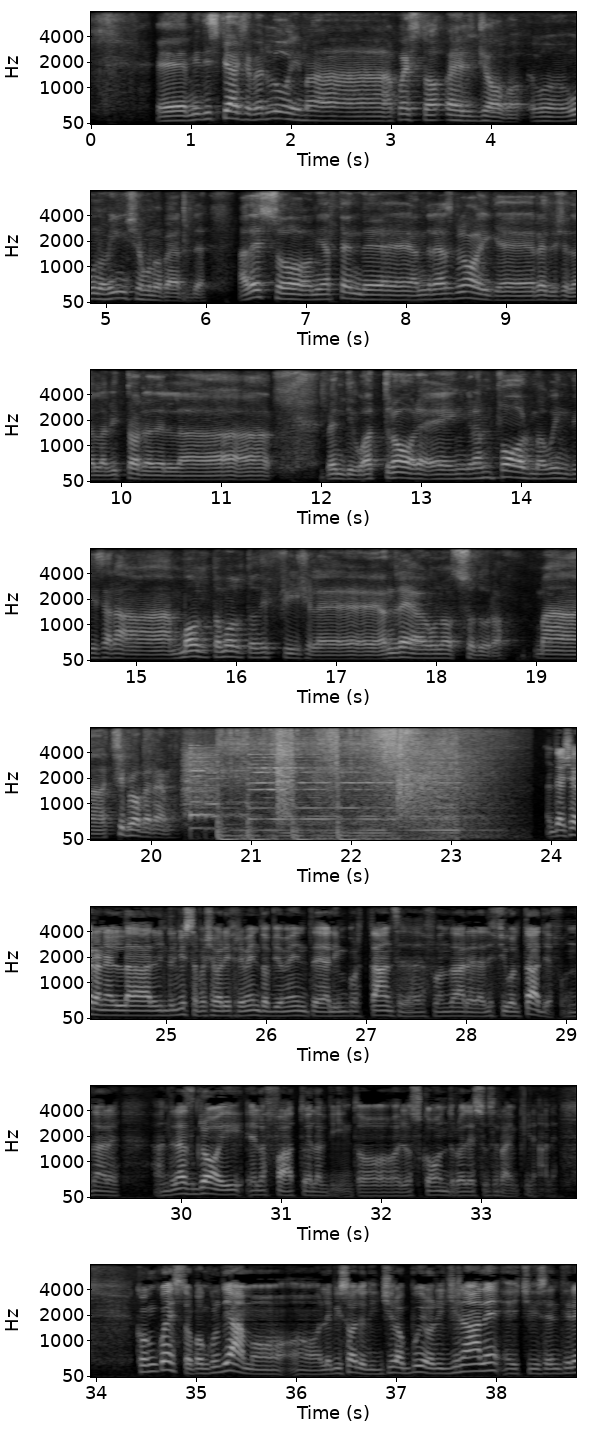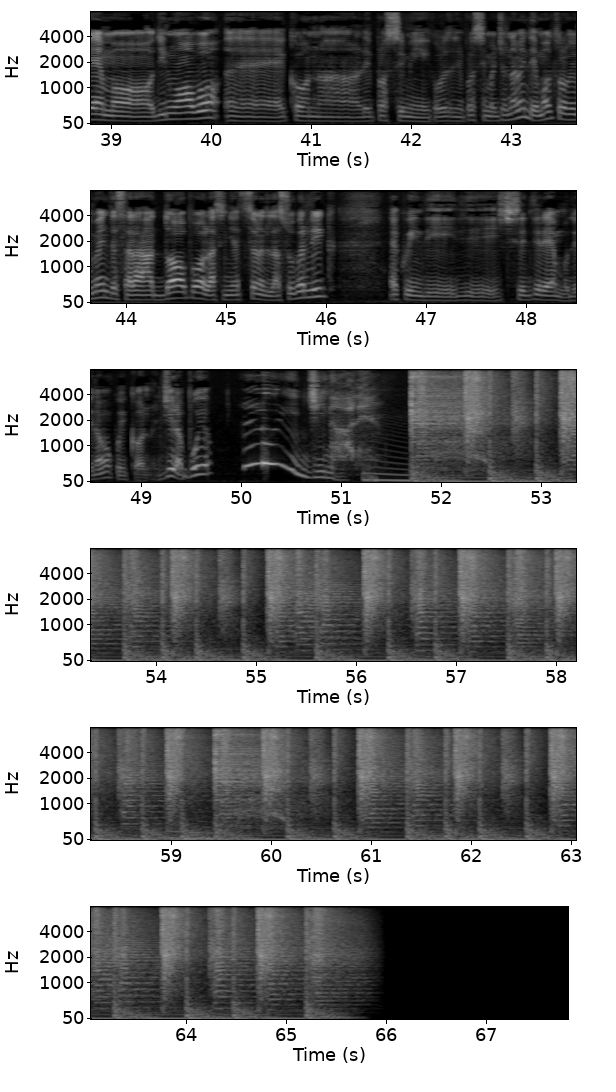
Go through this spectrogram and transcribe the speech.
Eh, mi dispiace per lui, ma questo è il gioco. Uno vince, uno perde. Adesso mi attende Andreas Groi che è reduce dalla vittoria della 24 ore, è in gran forma, quindi sarà molto molto difficile. Andrea è un osso duro, ma ci proveremo. Andrea C'era nell'intervista faceva riferimento ovviamente all'importanza di affrontare la difficoltà di affrontare Andreas Groi e l'ha fatto e l'ha vinto. Lo scontro adesso sarà in finale. Con questo concludiamo oh, l'episodio di Giro a Buio originale e ci risentiremo di nuovo eh, con, uh, prossimi, con, i prossimi aggiornamenti molto probabilmente sarà dopo l'assegnazione della Super League e quindi ci sentiremo di nuovo qui con Giro a Buio l'originale.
